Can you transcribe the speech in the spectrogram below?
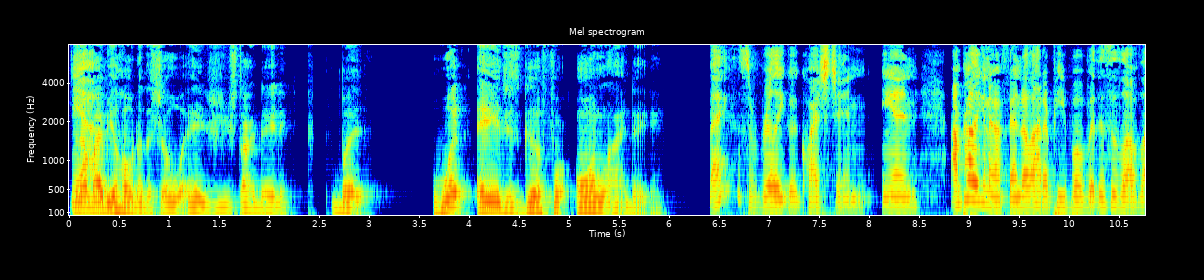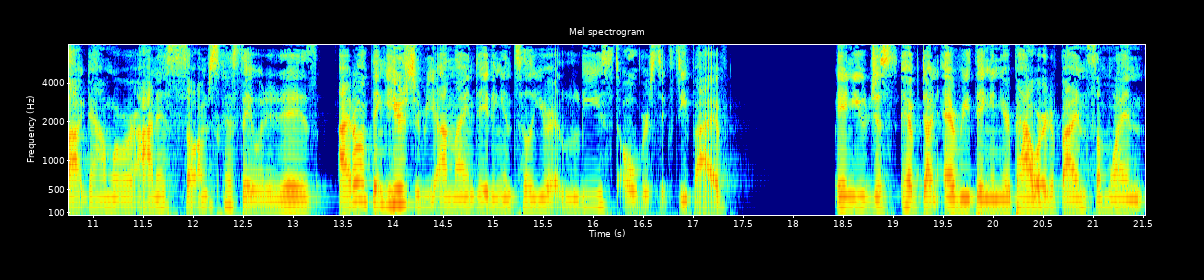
Yeah. That might be a whole other show. What age you start dating? But what age is good for online dating? I think that's a really good question. And I'm probably going to offend a lot of people, but this is Love Lockdown where we're honest. So I'm just going to say what it is. I don't think you should be online dating until you're at least over 65. And you just have done everything in your power to find someone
